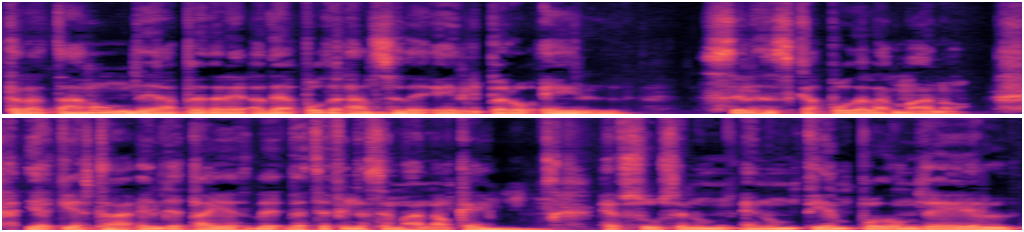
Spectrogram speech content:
Trataron de, de apoderarse de Él, pero Él se les escapó de la mano. Y aquí está el detalle de, este fin de semana, ¿ok? Jesús en un, en un tiempo donde Él,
